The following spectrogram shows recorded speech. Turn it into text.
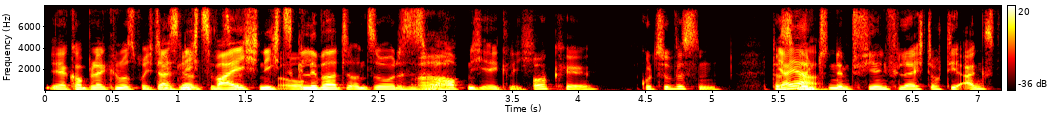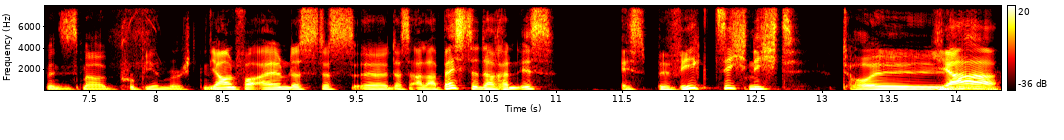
Ja, komplett knusprig. Da ist nichts weich, nichts Oh. glibbert und so. Das ist Ah. überhaupt nicht eklig. Okay, gut zu wissen. Das Ja, ja. Nimmt, nimmt vielen vielleicht auch die Angst, wenn sie es mal probieren möchten. Ja, und vor allem, das, das, äh, das Allerbeste daran ist, es bewegt sich nicht. Toll. Ja,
